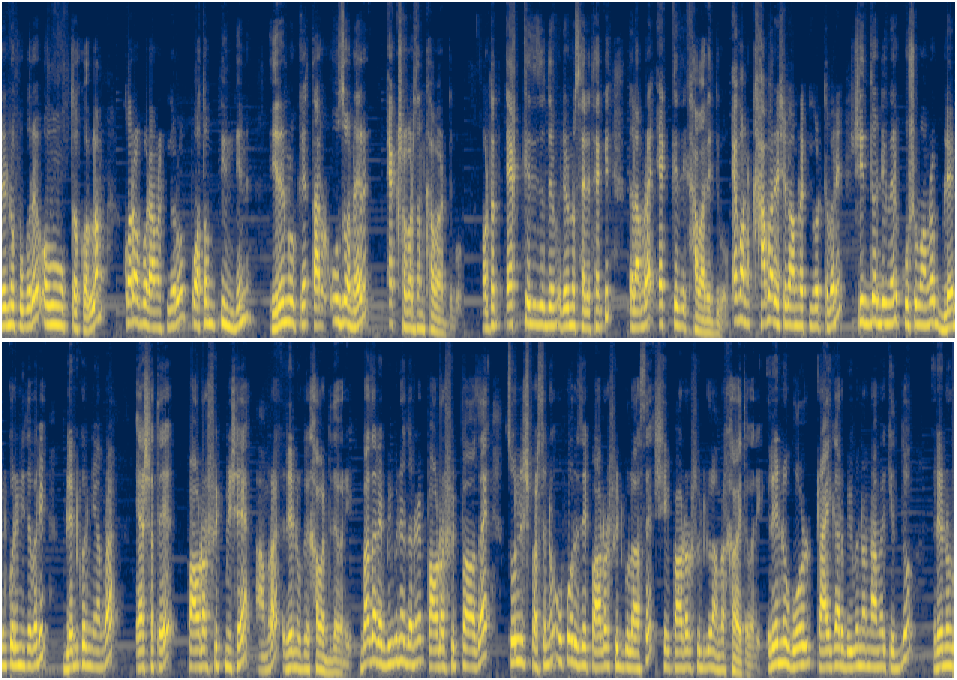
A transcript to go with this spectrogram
রেনু পুকুরে অবমুক্ত করলাম, করার পরে আমরা কি করব? প্রথম তিন দিন রেনুকে তার ওজনের একশো পার্সেন্ট খাবার দেবো। অর্থাৎ এক কেজি যদি রেনু সারি থাকে, তাহলে আমরা এক কেজি খাবারই দিব। এখন খাবার হিসেবে আমরা কি করতে পারি? সিদ্ধ ডিমের কুসুম আমরা ব্লেন্ড করে নিতে পারি। ব্লেন্ড করে নিয়ে আমরা এর সাথে পাউডার ফিট মিশে আমরা রেনুকে খাবার দিতে পারি। বাজারে বিভিন্ন ধরনের পাউডার ফিট পাওয়া যায়। চল্লিশ পার্সেন্টের উপরে যে পাউডার ফিটগুলো আছে, সেই পাউডার ফিটগুলো আমরা খাওয়াইতে পারি। রেনু গোল্ড টাইগার বিভিন্ন নামে কিন্তু রেনুর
